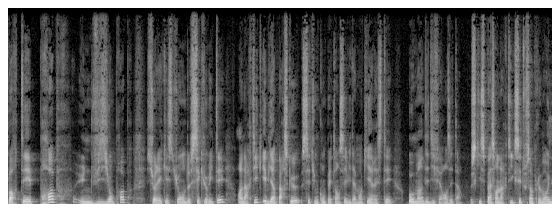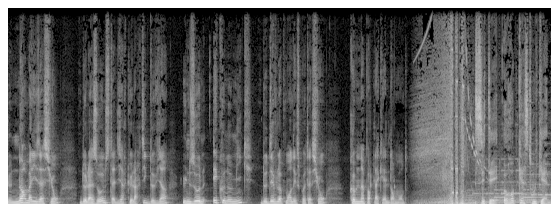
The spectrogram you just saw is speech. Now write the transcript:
portée propre, une vision propre sur les questions de sécurité en Arctique? Eh bien parce que c'est une compétence évidemment qui est restée aux mains des différents États. Ce qui se passe en Arctique, c'est tout simplement une normalisation de la zone, c'est-à-dire que l'Arctique devient une zone économique de développement d'exploitation comme n'importe laquelle dans le monde. C'était Europecast Weekend.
